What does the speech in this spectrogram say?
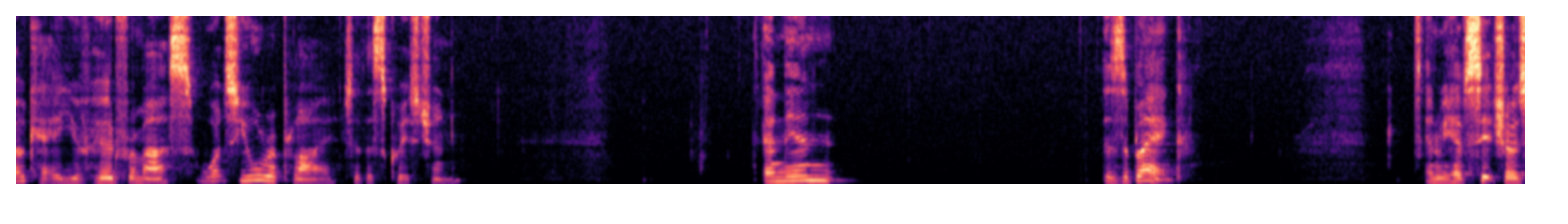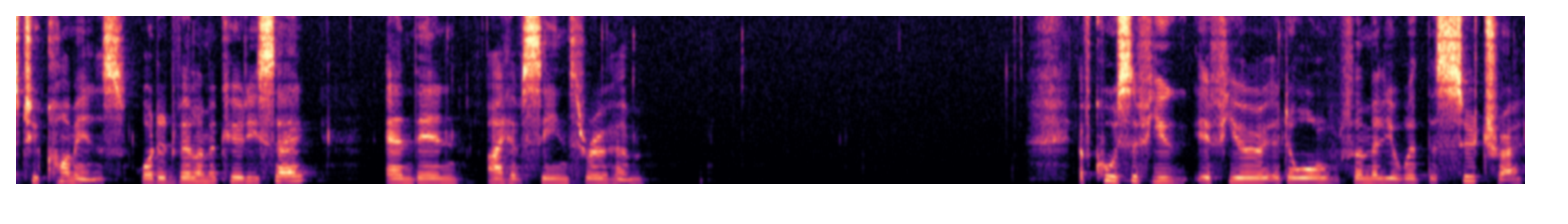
Okay, you've heard from us. What's your reply to this question? And then there's a blank. And we have Setcho's two comments. What did Vimalakirti say? And then I have seen through him. Of course, if you if you're at all familiar with the sutra,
